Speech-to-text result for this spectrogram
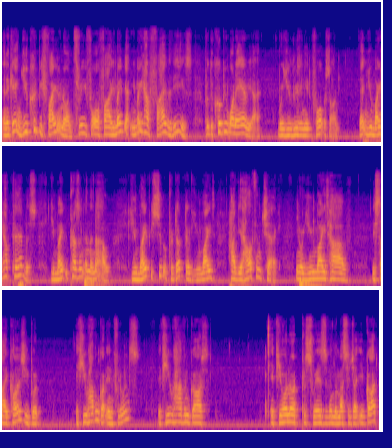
And again, you could be fighting on three, four, five. You might be, you might have five of these, but there could be one area where you really need to focus on. Yeah, you might have purpose. You might be present in the now. You might be super productive. You might have your health in check. You know, you might have your psychology, but if you haven't got influence, if you haven't got, if you're not persuasive in the message that you've got,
